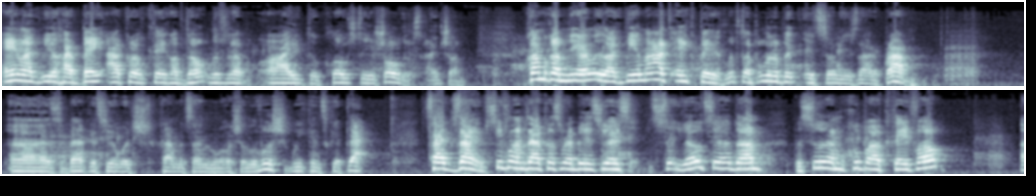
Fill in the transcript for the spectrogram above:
ain't like real harbe akrav Don't lift it up high too close to your shoulders. I chum. Come come nearly like biamat ain't paid. Lift up a little bit. It certainly is not a problem. Uh, the backers here which comments on Rosh Lavush. We can skip that. Tzad Zayim. Sifra Hamzah Kos Rabbi Yosef. Yotze Adam Besura Mekupa Ktefo. A,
